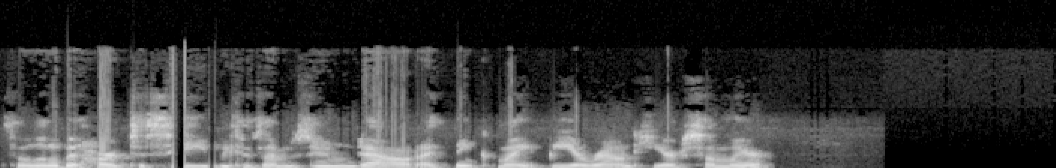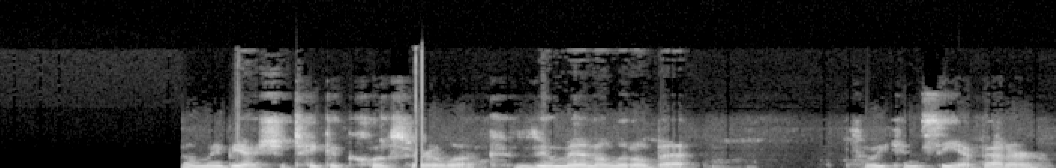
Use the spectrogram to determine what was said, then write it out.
it's a little bit hard to see because I'm zoomed out. I think might be around here somewhere. So maybe I should take a closer look, zoom in a little bit so we can see it better.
